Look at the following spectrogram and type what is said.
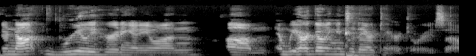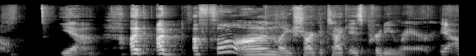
They're not really hurting anyone. Um, and we are going into their territory, so Yeah, a a, a full on like shark attack is pretty rare. yeah.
